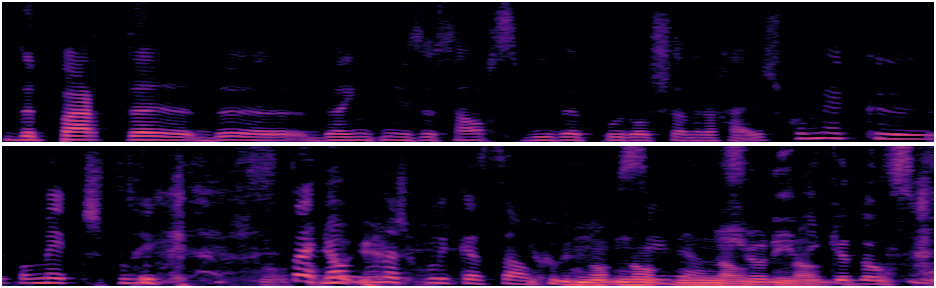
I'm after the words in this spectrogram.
da parte da, da, da indenização recebida por Alexandra Reis. Como é que, como é que explica? Se tem alguma explicação não, não, não, Jurídica não, se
